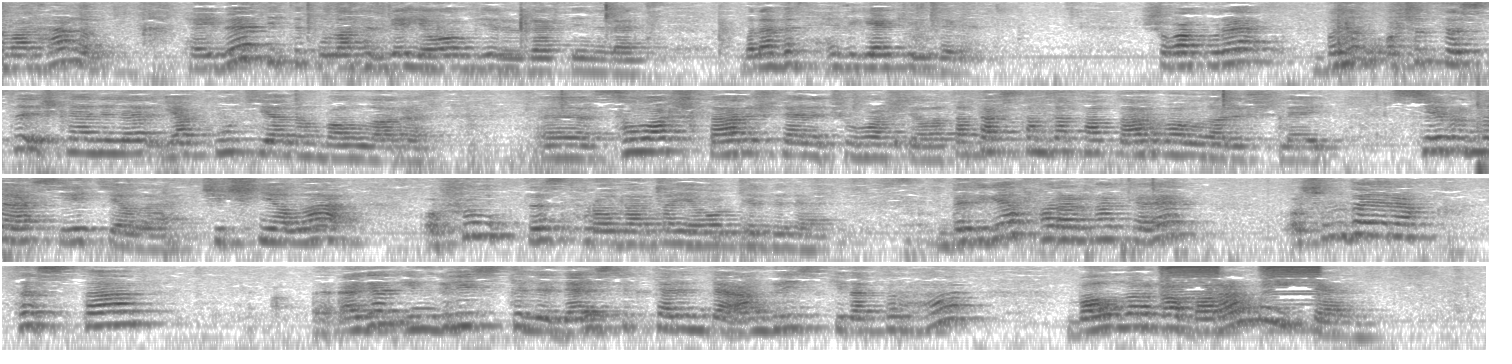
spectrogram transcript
машинасына барһагыз, һәйбәт итеп улар һеҙгә яуап бирерләр тинеләр. Бына без һеҙгә килдек. Шуға күрә бының ошо тысты эшләнеләр Якутияның балалары. Э, Сыуаштар эшләне Чувашияла, Татарстанда татар балалары эшләй, Северная Осетияла, Чечняла ошол тест һорауҙарына яуап бирделәр. Беҙгә ҡарарға кәрәк, ошондайыраҡ тесттар, әгәр инглиз теле дәреслектәрендә английскийда торһа, балаларға барамы икән?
